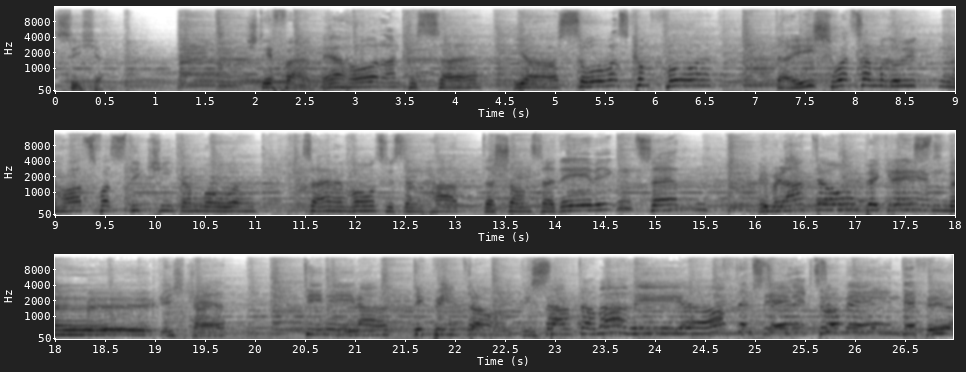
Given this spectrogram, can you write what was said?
Sicher. Stefan, Er hat einen Cousin, ja, sowas kommt vor. Der ist schwarz am Rücken, hat's fast dick hinterm Ohr. Seinen Wohnsitz hat er schon seit ewigen Zeiten. Im Land der unbegrenzten Möglichkeiten. die Nina, die Pinta und die Santa Maria auf dem Steg zum Ende für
